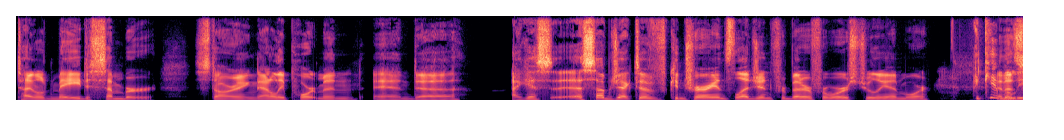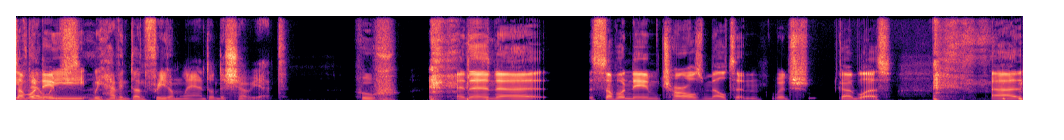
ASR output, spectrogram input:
titled May December, starring Natalie Portman and uh, I guess a subject of Contrarian's legend, for better for worse, Julianne Moore. I can't and believe that we we haven't done Freedomland on the show yet. Oof. and then uh, someone named Charles Melton, which God bless. Uh,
